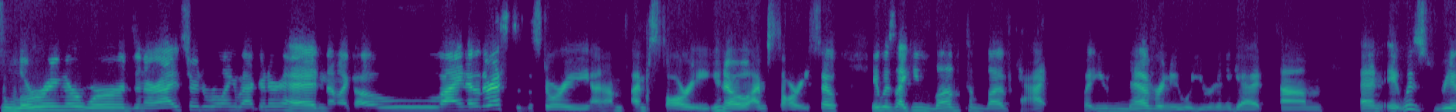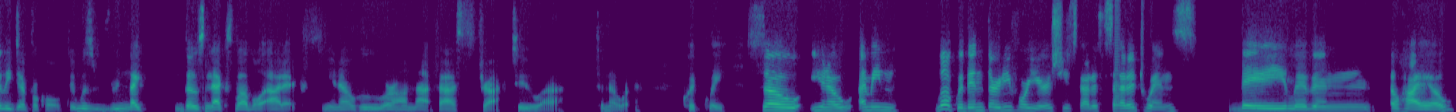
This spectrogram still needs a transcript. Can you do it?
slurring her words and her eyes started rolling back in her head and i'm like oh i know the rest of the story i'm i'm sorry you know i'm sorry. So it was like you love to love Kat but you never knew what you were going to get um and it was really difficult. It was like those next level addicts you know who are on that fast track to uh to nowhere quickly. So you know i mean look within 34 years she's got a set of twins. They live in ohio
